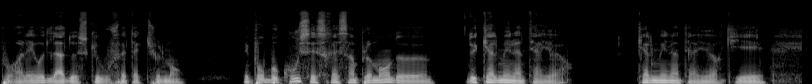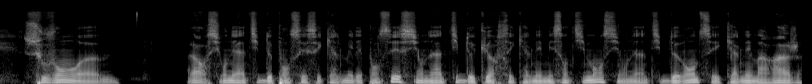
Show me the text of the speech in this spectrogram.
pour aller au-delà de ce que vous faites actuellement Mais pour beaucoup, ce serait simplement de, de calmer l'intérieur. Calmer l'intérieur, qui est souvent... euh, alors si on est un type de pensée, c'est calmer les pensées. Si on est un type de cœur, c'est calmer mes sentiments. Si on est un type de vente, c'est calmer ma rage.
